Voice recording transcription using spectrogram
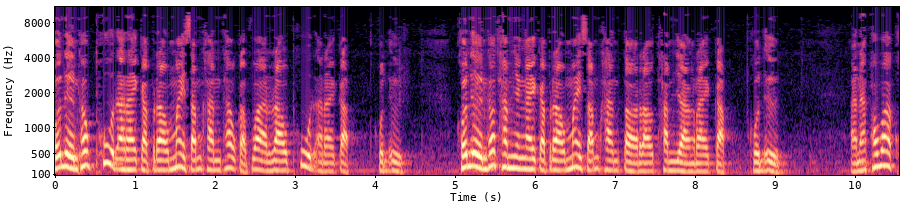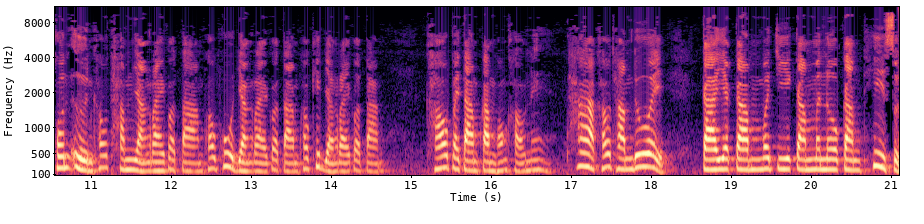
คนอื่นเขาพูดอะไรกับเราไม่สำคัญเท่ากับว่าเราพูดอะไรกับคนอื่น คนอื่นเขาทำยังไงกับเราไม่สำคัญต่อเราทำอย่างไรกับคนอื่นอ่านะเพราะว่าคนอื่นเขาทำอย่างไรก็ตาม เขาพูดอย่างไรก็ตาม เขาคิดอย่างไรก็ตาม เขาไปตามกรรมของเขาแน่ ถ้าเขาทำด้วยกายกรรม วจีกรรม มโนกรรมที่สุ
